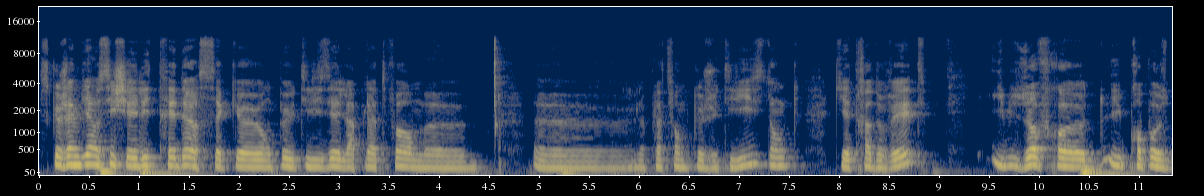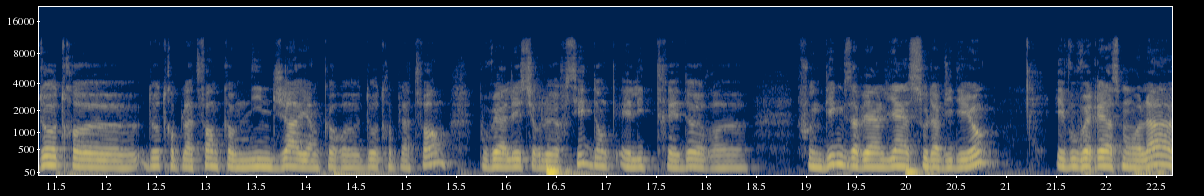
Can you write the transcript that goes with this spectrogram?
ce que j'aime bien aussi chez Elite Traders c'est qu'on peut utiliser la plateforme, euh, euh, la plateforme que j'utilise donc qui est Tradovate. Ils, offrent, ils proposent d'autres plateformes comme Ninja et encore d'autres plateformes. Vous pouvez aller sur leur site donc Elite Trader Funding, vous avez un lien sous la vidéo et vous verrez à ce moment-là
